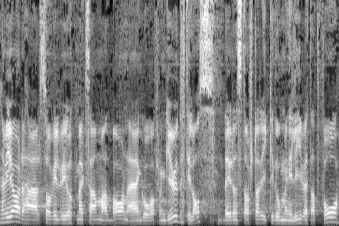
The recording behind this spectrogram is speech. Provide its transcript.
när vi gör det här så vill vi uppmärksamma att barn är en gåva från Gud till oss. Det är ju den största rikedomen i livet att få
